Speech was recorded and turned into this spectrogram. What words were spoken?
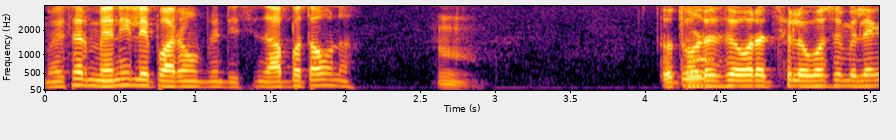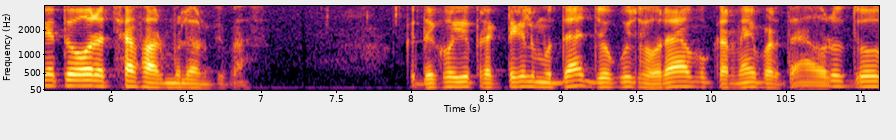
मैं सर मैं नहीं ले पा रहा हूँ अपने डिसीज़न आप बताओ ना। हम्म। तो, तो थोड़े से और अच्छे लोगों से मिलेंगे तो और अच्छा फार्मूला उनके पास। देखो ये प्रैक्टिकल मुद्दा है, जो कुछ हो रहा है वो करना ही पड़ता है और जो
